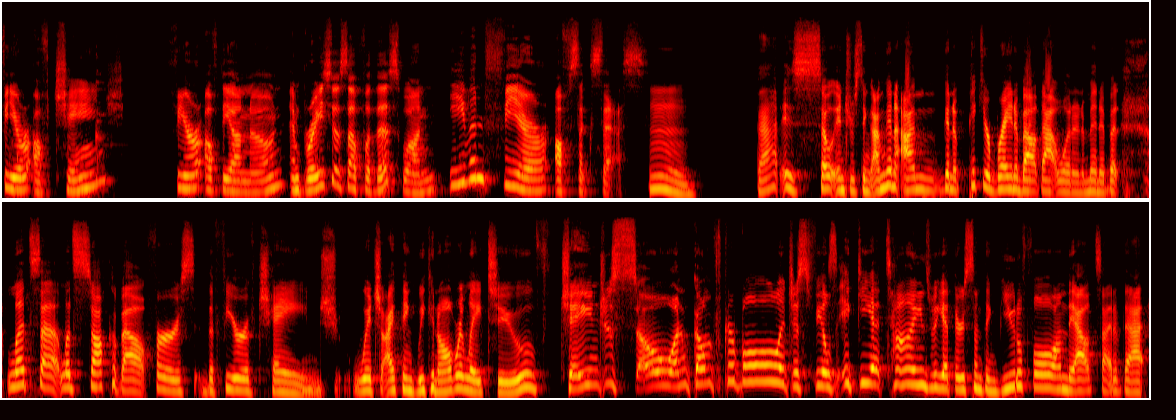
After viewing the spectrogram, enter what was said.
fear of change, fear of the unknown, embrace yourself for this one, even fear of success. Mm. That is so interesting. I'm gonna I'm gonna pick your brain about that one in a minute, but let's uh, let's talk about first the fear of change, which I think we can all relate to. Change is so uncomfortable; it just feels icky at times. But yet there's something beautiful on the outside of that.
